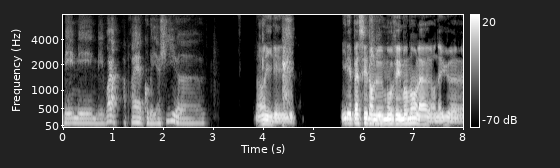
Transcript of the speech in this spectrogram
Mais, mais, mais voilà, après Kobayashi, euh, Non, il est, il passé dans le mauvais moment. Là, on a eu euh,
